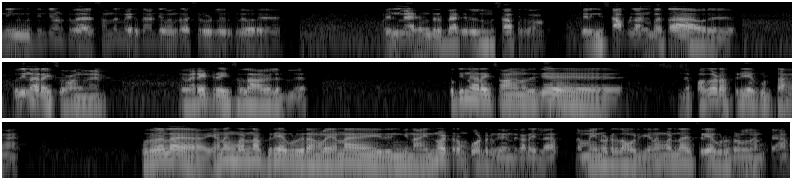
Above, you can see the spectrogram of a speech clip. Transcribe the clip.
இன்னைக்கு நம்ம திண்டிவனத்தில் சந்தமேடு தாண்டி வந்தவாசி ரோட்டில் இருக்கிற ஒரு வெண்மேகன்ற பேக்கரியில் நம்ம சாப்பிட்றோம். சரிங்க சாப்பிட்லான்னு பார்த்தா ஒரு புதினா ரைஸ் வாங்கினேன். வெரைட்டி ரைஸ் எல்லாம் அவைலபிள் புதினா ரைஸ் வாங்கினதுக்கு இந்த பகோடா ஃப்ரீயாக கொடுத்தாங்க. ஒருவேளை எனக்கு மட்டும் தான் ஃப்ரீயாக கொடுக்குறாங்களோ ஏன்னா இது இங்கே நான் இன்வெர்ட்டரும் போட்டிருக்கேன் இந்த கடையில். நம்ம இன்வெர்ட்டர் தான் ஓடுது. எனக்கு மட்டும் தான் ஃப்ரீயாக கொடுக்குறோம்னு நினச்சேன்.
